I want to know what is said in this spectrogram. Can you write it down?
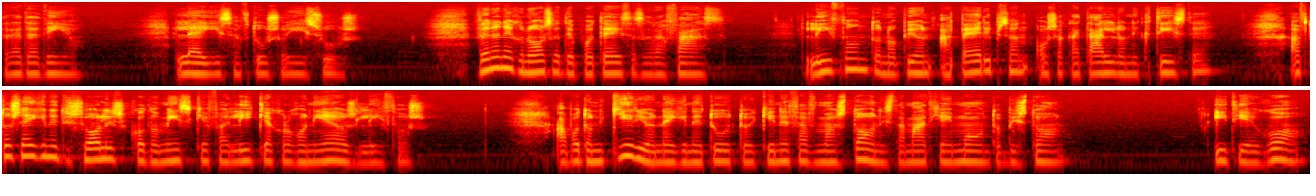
42. Λέγει σε αυτούς ο Ιησούς. Δεν ανεγνώσατε ποτέ εις γραφάς, λίθων των οποίων απέρριψαν ως ακατάλληλον νικτήστε, αυτός έγινε της όλης οικοδομής κεφαλή και ακρογωνιαίος λίθος. Από τον Κύριον έγινε τούτο και είναι θαυμαστόν στα μάτια ημών των πιστών. Ήτι εγώ,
